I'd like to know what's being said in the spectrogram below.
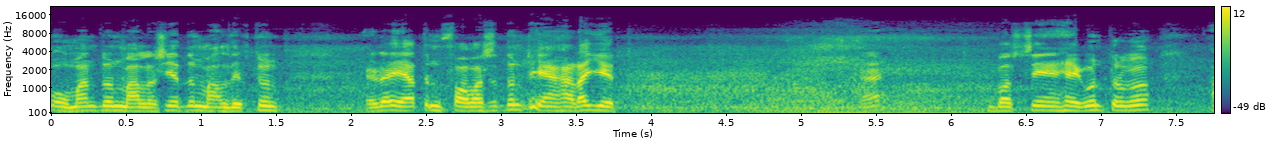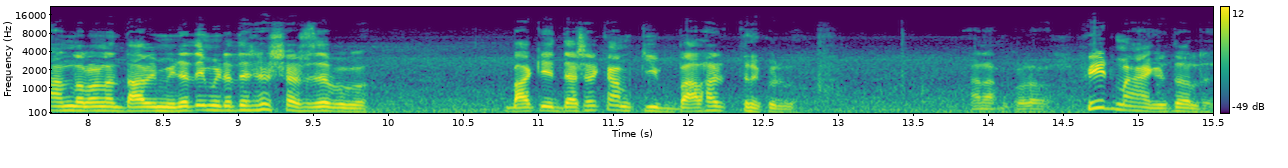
ওমান তুন, মালয়েশিয়া তুন, মালদ্বীপ তুন এটা ইয়াতুন ফবাসে তুন টিয়া হারা ইয়ের হ্যাঁ? বসছে হেগুন তোর গো আন্দোলনের দাবি মিটাতে মিটাতে শেষ হয়ে যাব বাকি দেশের কাম কি বাধা করব? আরাম করো। ফিট মা তাহলে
